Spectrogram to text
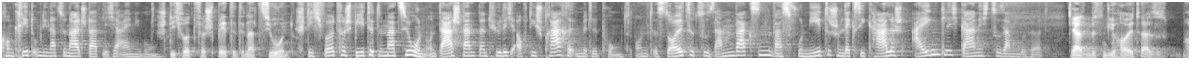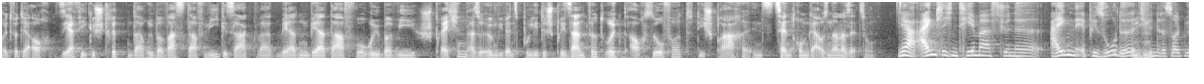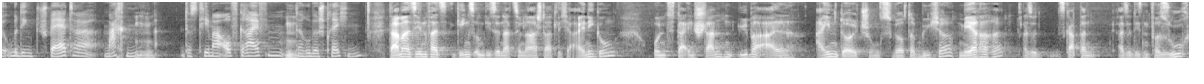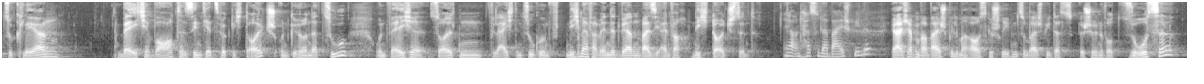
Konkret um die nationalstaatliche Einigung. Stichwort verspätete Nation. Stichwort verspätete Nation. Und da stand natürlich auch die Sprache im Mittelpunkt. Und es sollte zusammenwachsen, was phonetisch und lexikalisch eigentlich gar nicht zusammengehört. Ja, ein bisschen wie heute. Also heute wird ja auch sehr viel gestritten darüber, was darf wie gesagt werden, wer darf worüber wie sprechen. Also irgendwie, wenn es politisch brisant wird, rückt auch sofort die Sprache ins Zentrum der Auseinandersetzung. Ja, eigentlich ein Thema für eine eigene Episode. Mhm. Ich finde, das sollten wir unbedingt später machen. Mhm. Das Thema aufgreifen und mhm. darüber sprechen. Damals jedenfalls ging es um diese nationalstaatliche Einigung und da entstanden überall Eindeutschungswörterbücher, mehrere. Also es gab dann also diesen Versuch zu klären, welche Worte sind jetzt wirklich deutsch und gehören dazu und welche sollten vielleicht in Zukunft nicht mehr verwendet werden, weil sie einfach nicht deutsch sind. Ja, und hast du da Beispiele? Ja, ich habe ein paar Beispiele mal rausgeschrieben, zum Beispiel das schöne Wort Soße.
